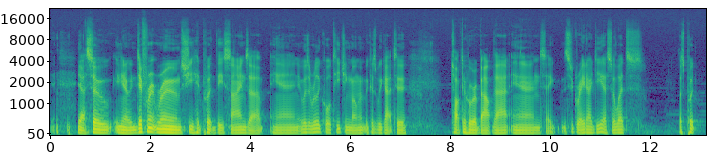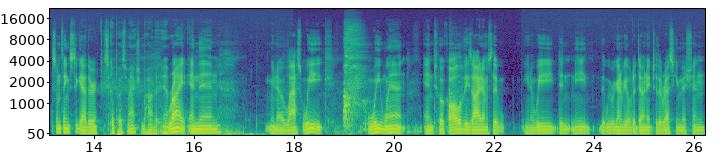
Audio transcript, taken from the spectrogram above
yeah. So, you know, in different rooms, she had put these signs up, and it was a really cool teaching moment because we got to talk to her about that and say, it's a great idea. So let's, let's put some things together. Let's go put some action behind it. Yeah. Right. And then, you know, last week we went and took all of these items that, you know, we didn't need that we were going to be able to donate to the rescue mission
